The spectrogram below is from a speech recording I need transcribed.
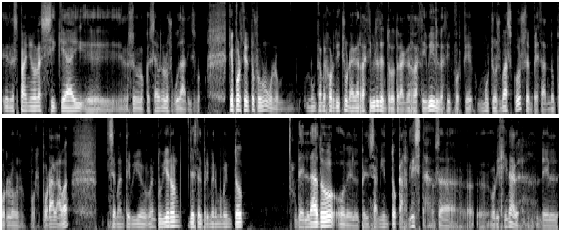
en española sí que hay eh, lo que se llaman los gudaris, que por cierto fue un, nunca mejor dicho, una guerra civil dentro de otra guerra civil, es decir, porque muchos vascos, empezando por los por, Álava, se mantuvieron, desde el primer momento del lado o del pensamiento carlista, o sea, original, del,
